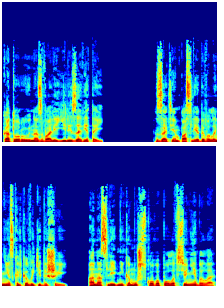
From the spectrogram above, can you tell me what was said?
которую назвали Елизаветой. Затем последовало несколько выкидышей, а наследника мужского пола все не было.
